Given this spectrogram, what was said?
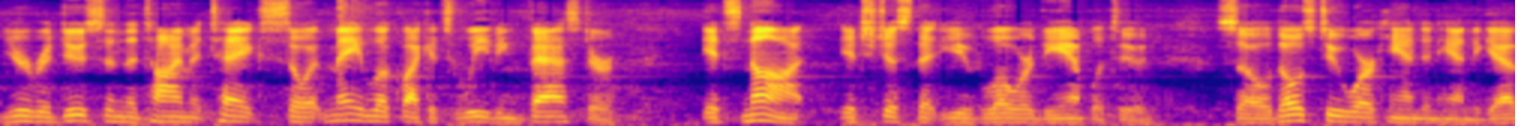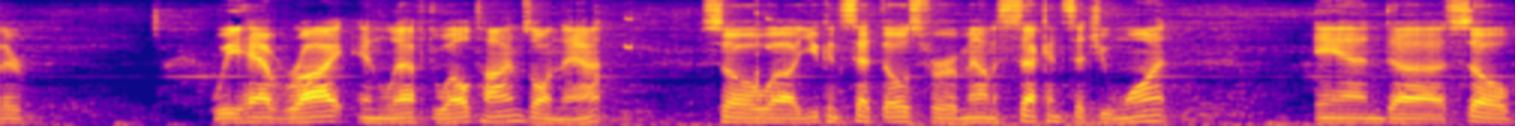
you're reducing the time it takes. So it may look like it's weaving faster. It's not. It's just that you've lowered the amplitude. So those two work hand in hand together. We have right and left dwell times on that. So uh, you can set those for amount of seconds that you want. And uh, so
